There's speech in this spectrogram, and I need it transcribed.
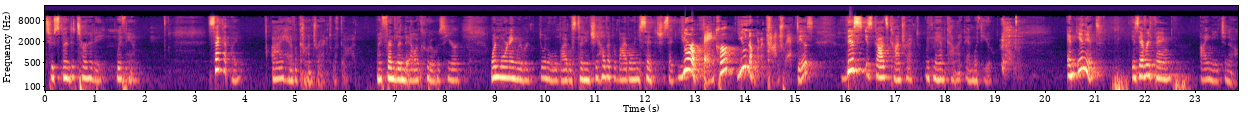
to spend eternity with Him. Secondly, I have a contract with God. My friend Linda Alacuto, who's here, one morning we were doing a little Bible study and she held up her Bible and he said, she said, You're a banker. You know what a contract is. This is God's contract with mankind and with you. And in it is everything I need to know.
